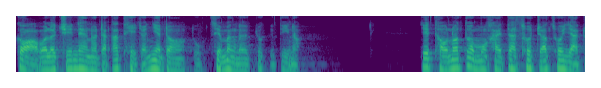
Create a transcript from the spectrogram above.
cỏ và lời chuyện này nó đã có thể cho nhẹ đó tụ xe mang lời cho cái gì nào. จิตเขานอตัวมองหายตาโซจัดโซยาโจ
